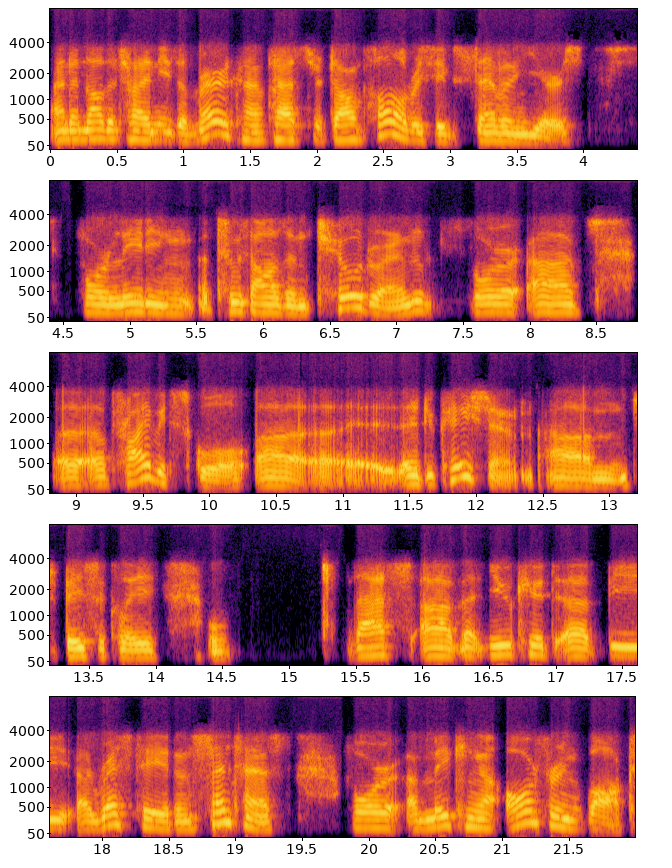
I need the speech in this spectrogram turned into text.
and another Chinese American, Pastor John Paul, received seven years for leading 2,000 children for uh, a, a, private school uh, education. Um, basically, that's uh, that you could uh, be arrested and sentenced for uh, making an offering box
